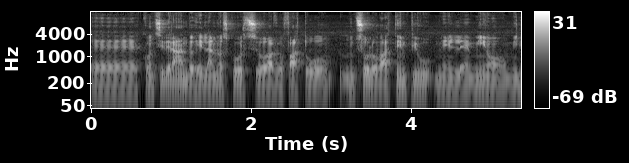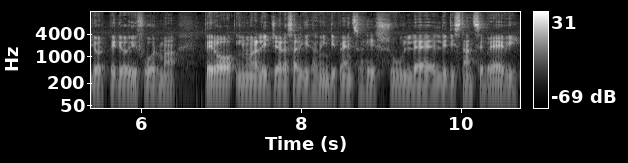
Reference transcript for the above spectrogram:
eh, considerando che l'anno scorso avevo fatto un solo watt in più nel mio miglior periodo di forma, però in una leggera salita, quindi penso che sulle distanze brevi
